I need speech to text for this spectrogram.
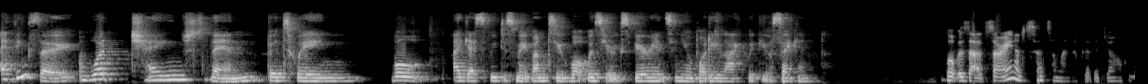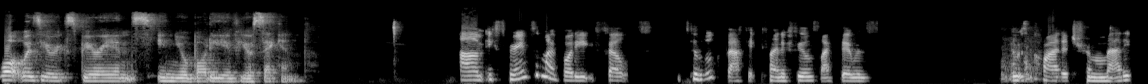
I think so. What changed then between, well, I guess we just move on to what was your experience in your body like with your second? What was that? Sorry, I just had someone look at the job. What was your experience in your body of your second? Um, experience in my body felt, to look back, it kind of feels like there was, it was quite a traumatic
